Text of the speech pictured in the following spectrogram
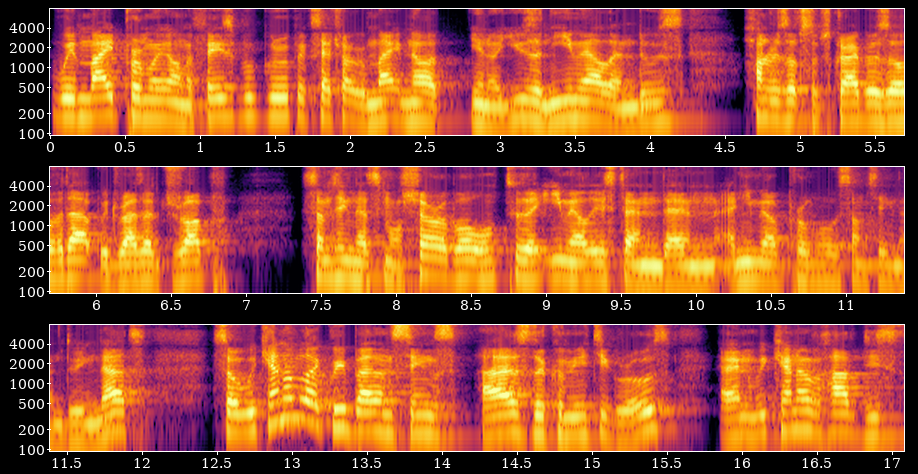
we might promote on a Facebook group, etc. We might not, you know, use an email and lose hundreds of subscribers over that. We'd rather drop something that's more shareable to the email list and then an email promo something than doing that. So we kind of like rebalance things as the community grows and we kind of have this,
